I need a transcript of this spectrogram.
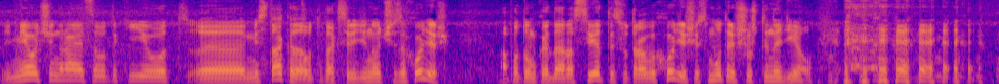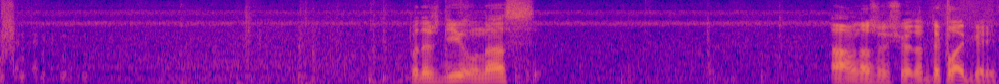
И мне очень нравятся вот такие вот э, места, когда вот ты так среди ночи заходишь, а потом, когда рассвет, ты с утра выходишь и смотришь, что ж ты наделал. Подожди, у нас... А, у нас же еще этот деклайт горит.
